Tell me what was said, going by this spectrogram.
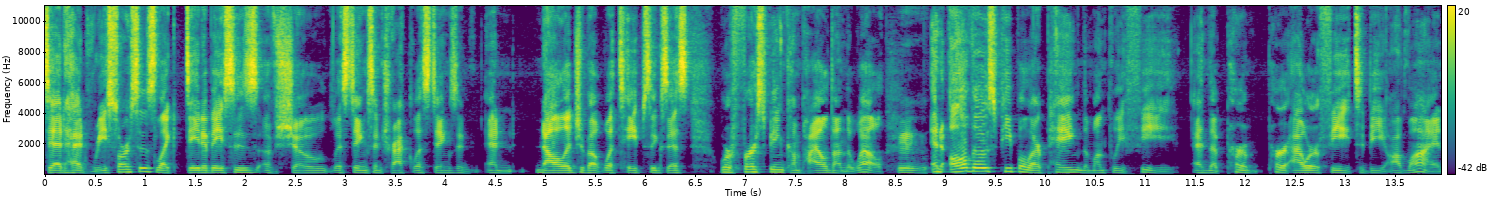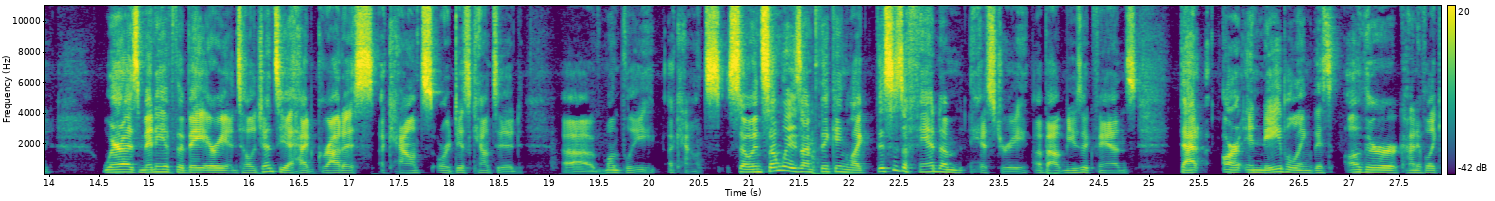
deadhead resources like databases of show listings and track listings and, and knowledge about what tapes exist were first being compiled on the well. Mm. And all those people are paying the monthly fee and the per per hour fee to be online whereas many of the Bay Area intelligentsia had gratis accounts or discounted uh, monthly accounts. So in some ways, I'm thinking like this is a fandom history about music fans that are enabling this other kind of like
